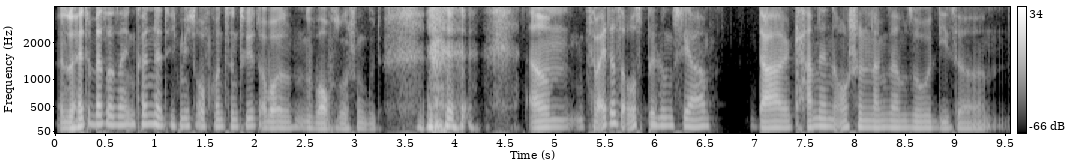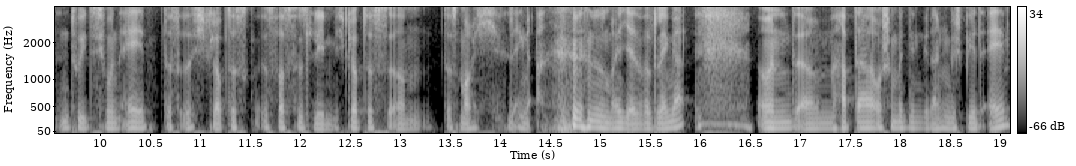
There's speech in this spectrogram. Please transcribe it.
Also hätte besser sein können, hätte ich mich darauf konzentriert, aber war auch so schon gut. ähm, zweites Ausbildungsjahr da kam dann auch schon langsam so diese Intuition, ey, das ist, ich glaube, das ist was fürs Leben. Ich glaube, das, ähm, das mache ich länger. das mache ich etwas länger. Und ähm, habe da auch schon mit den Gedanken gespielt, ey,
